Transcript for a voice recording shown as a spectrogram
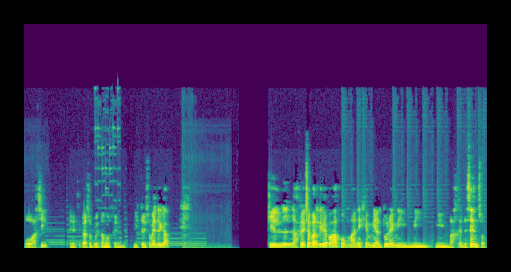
o así, en este caso porque estamos en vista isométrica, que la flecha para arriba y para abajo manejen mi altura y mi, mi, mi baja- descenso.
